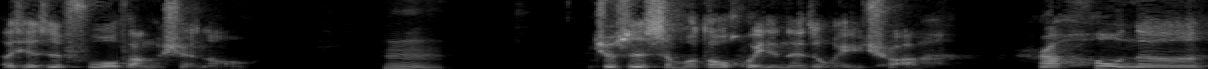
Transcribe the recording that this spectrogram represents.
而且是 full function 哦，嗯，就是什么都会的那种 HR。然后呢，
